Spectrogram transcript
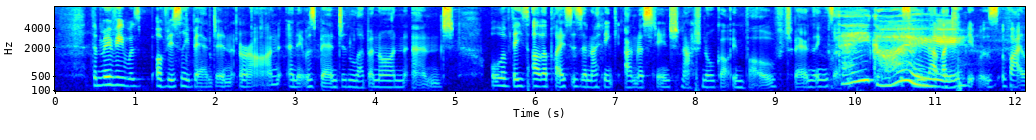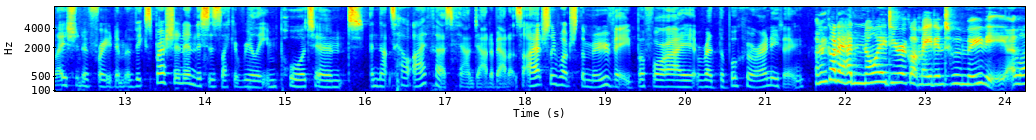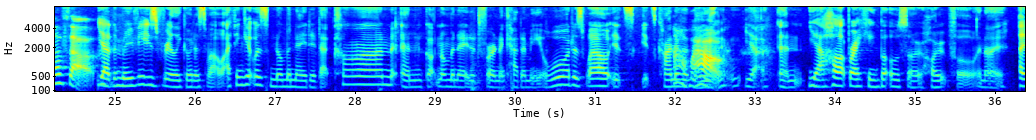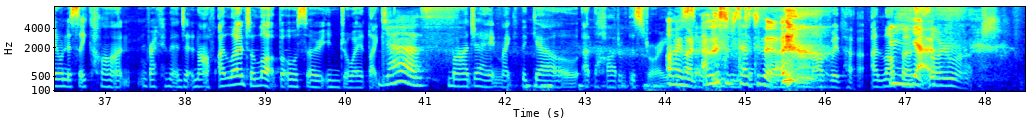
the movie was obviously banned in Iran and it was banned in Lebanon and all of these other places. And I think Amnesty International got involved, banning them. there you go. saying that like it was a violation of freedom of expression and this is like a really important and that's how I first found out about it. So I actually watched the movie before I read the book or anything. oh my god, I had no idea it got made into a movie. I love that. Yeah, the movie is really good as well. I think it was nominated at Cannes and got nominated for an Academy Award as well. It's it's kind of Oh, amazing. wow. Yeah. And yeah, heartbreaking but also hopeful and I I honestly can't recommend it enough. I learnt a lot but also enjoyed like Yes. Marjane, like the girl at the heart of the story. Oh my God, so I was obsessed with her. in love with her. I love her Yes. so much.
